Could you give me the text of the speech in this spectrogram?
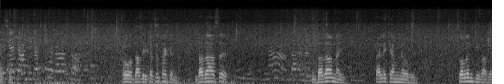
আচ্ছা। ও দাদির কাছে থাকেন? দাদা আছে? দাদাও নাই? তাহলে কেমনে হবে? চলেন কীভাবে?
